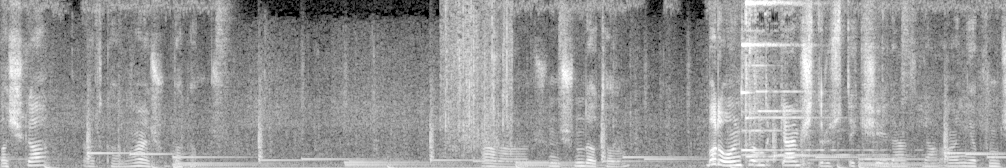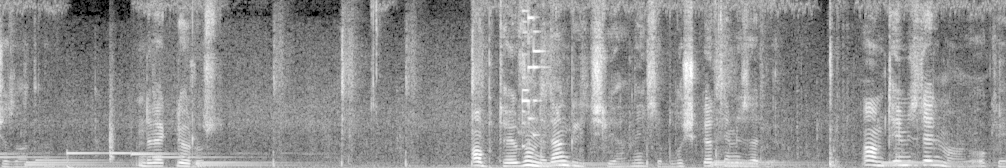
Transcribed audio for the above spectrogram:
Başka? Kalma. Ha şurada kalmış. Tamam. Şunu, şunu da atalım. Arada oyun tanıdık gelmiştir üstteki şeyden falan. Aynı yapımcı zaten. Şimdi bekliyoruz. Ha bu televizyon neden glitchli ya? Neyse bulaşıkları temizle. Tamam temizleyelim abi okey.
